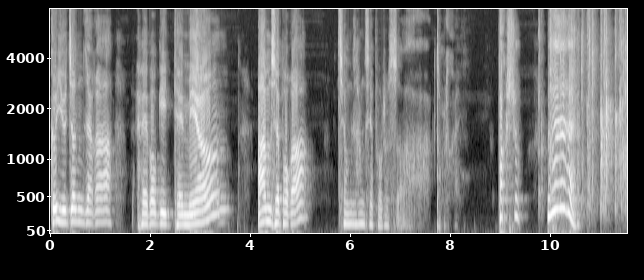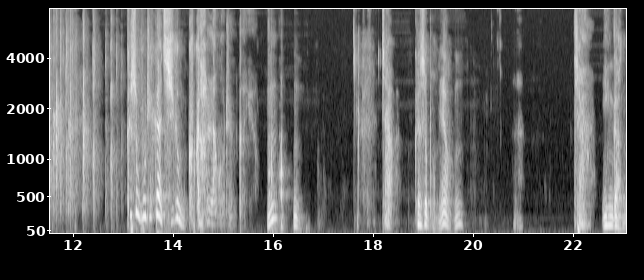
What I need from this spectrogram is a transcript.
그 유전자가 회복이 되면 암세포가 정상세포로 싹 돌아가요. 박수! 네! 그래서 우리가 지금 그거 하려고 그러는 거예요. 응? 응. 자, 그래서 보면, 자, 인간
